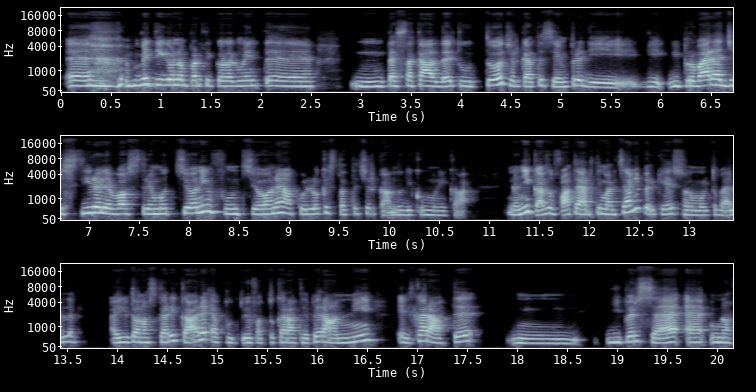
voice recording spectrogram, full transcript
Eh, metti che uno particolarmente mh, mm, testa calda e tutto, cercate sempre di, di, di, provare a gestire le vostre emozioni in funzione a quello che state cercando di comunicare. In ogni caso fate arti marziali perché sono molto belle aiutano a scaricare e appunto io ho fatto karate per anni e il karate mh, di per sé è una,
